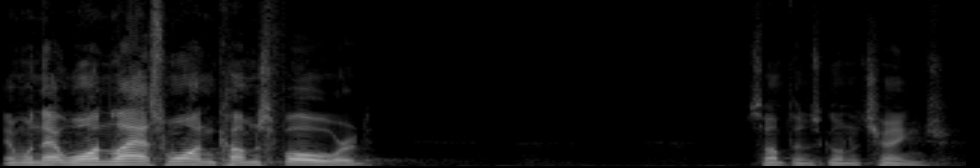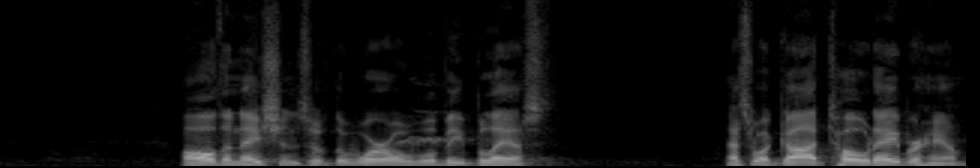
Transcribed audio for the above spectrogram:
And when that one last one comes forward, something's going to change. All the nations of the world will be blessed. That's what God told Abraham,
